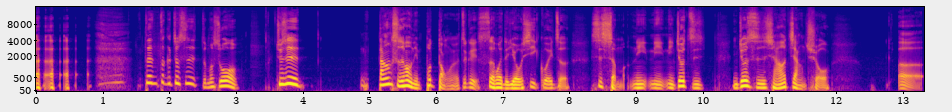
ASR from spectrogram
但这个就是怎么说，就是当时候你不懂了这个社会的游戏规则是什么，你你你就只你就只想要讲求。呃，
